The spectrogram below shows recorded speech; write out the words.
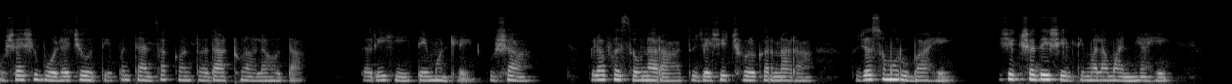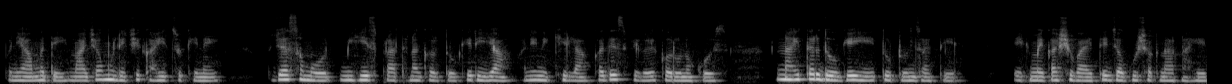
उषाशी बोलायचे होते पण त्यांचा कंठ दाटून आला होता. तरीही ते म्हटले उषा तुला फसवणारा तुझ्याशी छळ करणारा तुझ्यासमोर उभा आहे. जी शिक्षा देशील ती मला मान्य आहे पण यामध्ये माझ्या मुलीची काही चुकी नाही. तुझ्यासमोर मी हीच प्रार्थना करतो की रिया आणि निखिलला कधीच वेगळे करू नकोस. नाहीतर दोघेही तुटून जातील. एकमेकाशिवाय ते जगू शकणार नाहीत.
